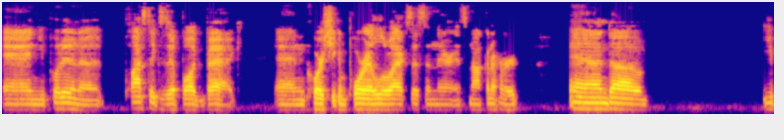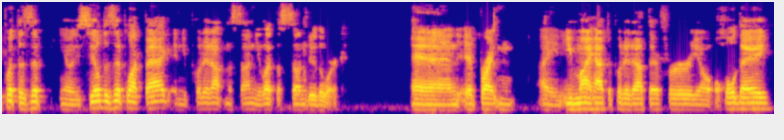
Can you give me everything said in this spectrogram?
and you put it in a plastic Ziploc bag. And of course you can pour a little excess in there. It's not going to hurt. And, um, you put the zip, you know, you seal the Ziploc bag and you put it out in the sun. You let the sun do the work and it brighten. I mean, you might have to put it out there for, you know, a whole day.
